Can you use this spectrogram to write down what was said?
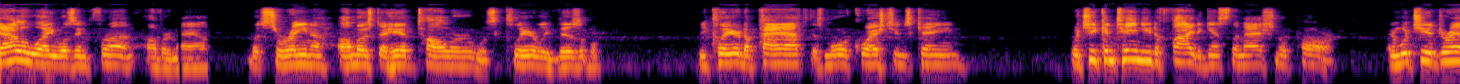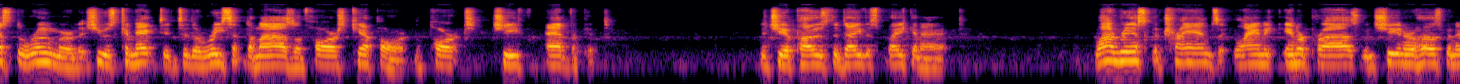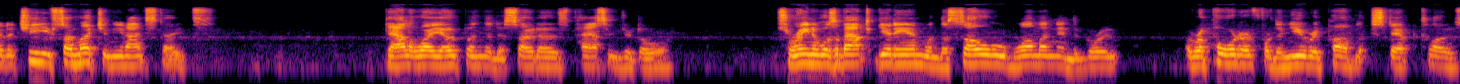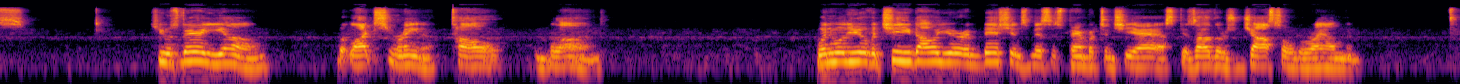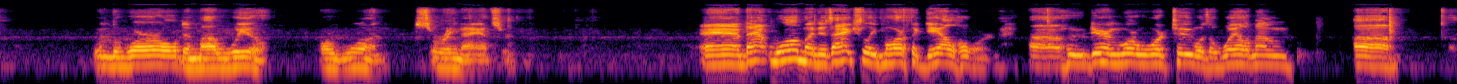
Galloway was in front of her now, but Serena, almost a head taller, was clearly visible. He cleared a path as more questions came. Would she continue to fight against the national park? And would she address the rumor that she was connected to the recent demise of Horace Kephart, the park's chief advocate? Did she oppose the Davis Bacon Act? Why risk a transatlantic enterprise when she and her husband had achieved so much in the United States? Galloway opened the DeSoto's passenger door. Serena was about to get in when the sole woman in the group, a reporter for the New Republic, stepped close. She was very young, but like Serena, tall and blonde. When will you have achieved all your ambitions, Mrs. Pemberton? She asked as others jostled around them. When the world and my will are one, Serena answered. And that woman is actually Martha Gellhorn, uh, who during World War II was a well known uh,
